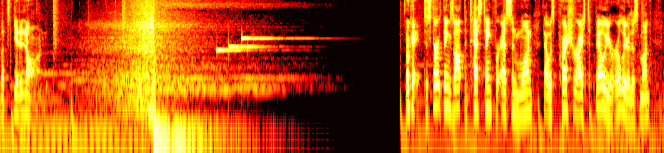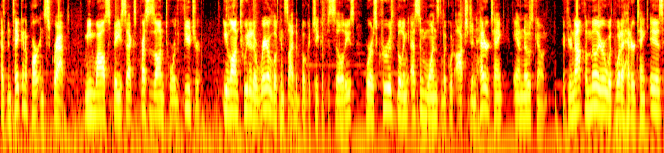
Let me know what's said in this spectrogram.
Let's get it on. Okay, to start things off, the test tank for SN1 that was pressurized to failure earlier this month has been taken apart and scrapped. Meanwhile, SpaceX presses on toward the future. Elon tweeted a rare look inside the Boca Chica facilities, where his crew is building SN1's liquid oxygen header tank and nose cone. If you're not familiar with what a header tank is,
